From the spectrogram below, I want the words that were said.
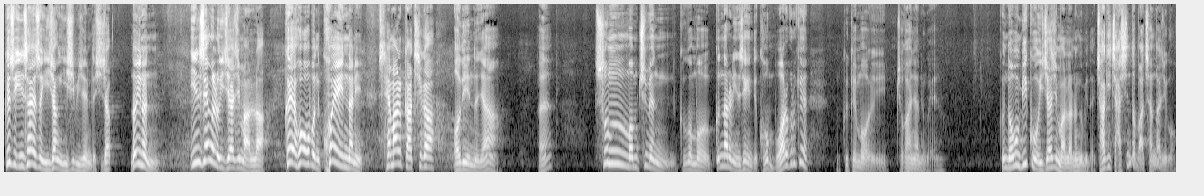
그래서 인사에서 2장 22절입니다. 시작. 너희는 인생을 의지하지 말라. 그의 호흡은 코에 있나니 새말 가치가 어디 있느냐? 에? 예? 숨 멈추면 그거 뭐 끝나는 인생인데 그거 뭐하러 그렇게 그렇게 뭐 저거 하냐는 거예요. 그 너무 믿고 의지하지 말라는 겁니다. 자기 자신도 마찬가지고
